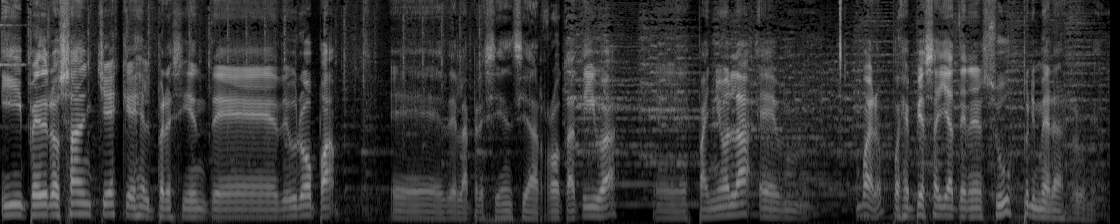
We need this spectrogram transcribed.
Y Pedro Sánchez, que es el presidente de Europa, eh, de la presidencia rotativa eh, española, em, bueno, pues empieza ya a tener sus primeras reuniones.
